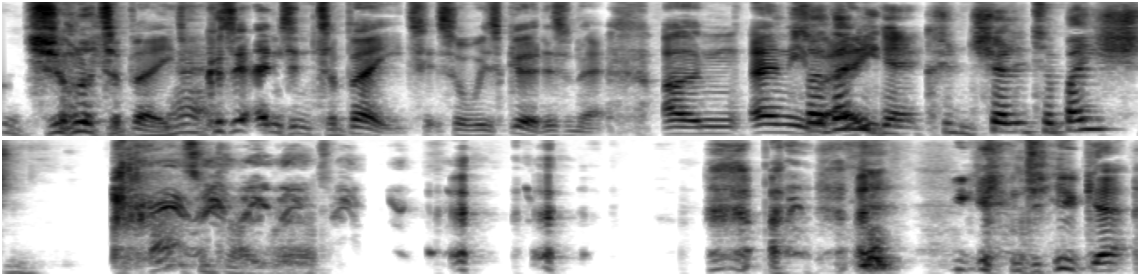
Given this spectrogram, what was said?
Congeliturbate. Yeah. Because it ends in debate. It's always good, isn't it? Um, anyway. So then you get congelitubation. That's a great word. do you get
